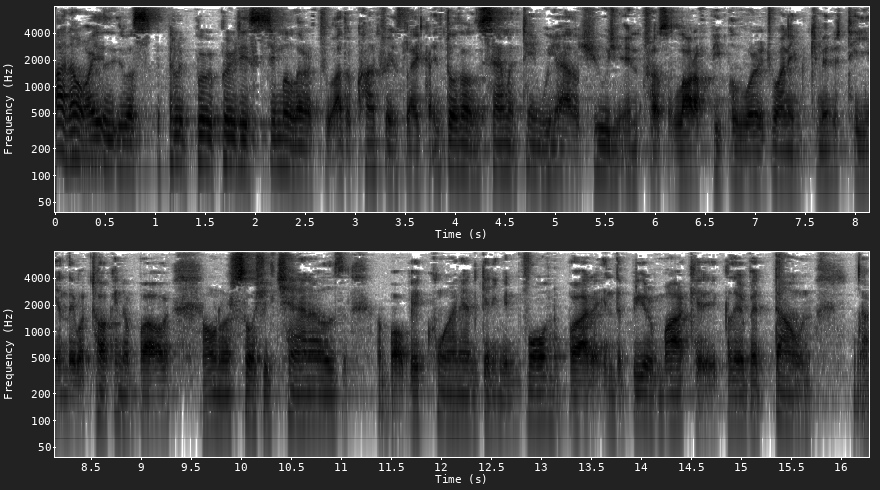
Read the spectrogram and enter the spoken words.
I know it was pretty similar to other countries. Like in 2017, we had a huge interest. A lot of people were joining the community and they were talking about on our social channels about Bitcoin and getting involved. But in the bear market, it a little bit down. Uh,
